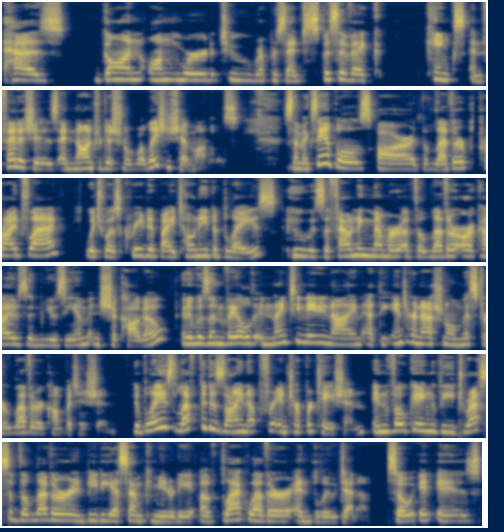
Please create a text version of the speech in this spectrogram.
has gone onward to represent specific kinks and fetishes and non-traditional relationship models. Some examples are the leather pride flag, which was created by Tony DeBlase, who is a founding member of the Leather Archives and Museum in Chicago, and it was unveiled in 1989 at the International Mr. Leather competition. DeBlaze left the design up for interpretation, invoking the dress of the leather and BDSM community of black leather and blue denim. So it is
